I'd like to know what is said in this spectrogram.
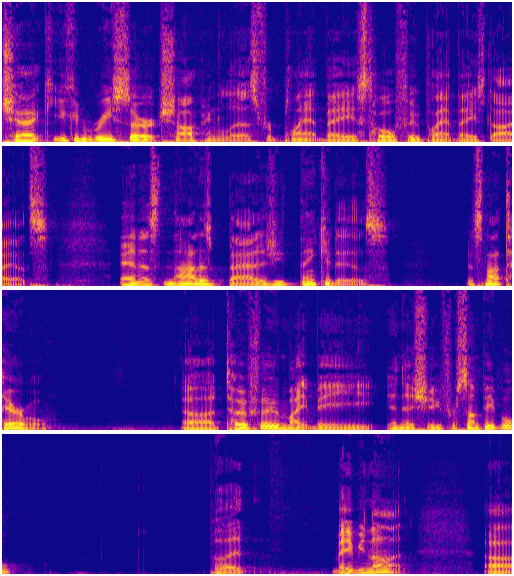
check. You can research shopping lists for plant based, whole food, plant based diets. And it's not as bad as you think it is. It's not terrible. Uh, tofu might be an issue for some people, but maybe not. Uh,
